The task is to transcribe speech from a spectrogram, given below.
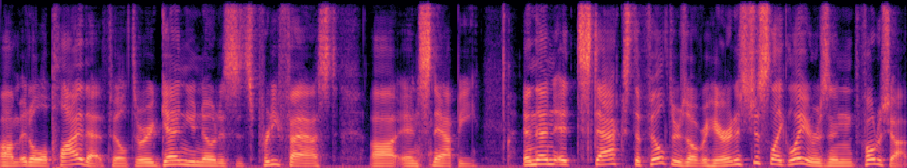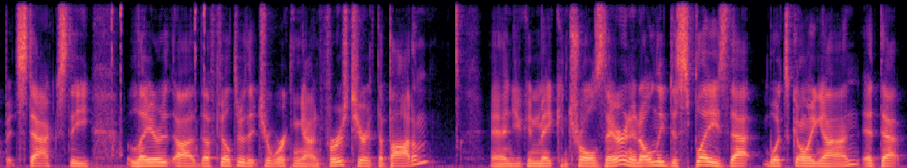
Um, it'll apply that filter. Again, you notice it's pretty fast uh, and snappy. And then it stacks the filters over here, and it's just like layers in Photoshop. It stacks the layer, uh, the filter that you're working on first here at the bottom, and you can make controls there, and it only displays that what's going on at that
